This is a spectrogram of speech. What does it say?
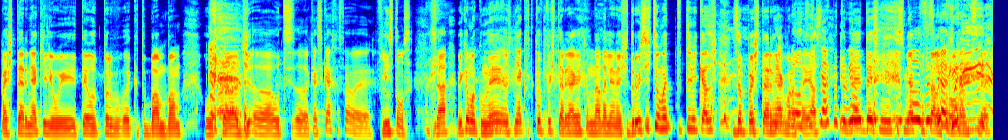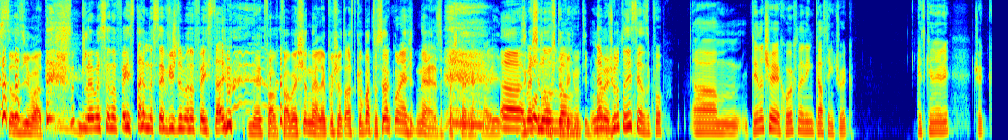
пещерняк или те от първо, а, като бам-бам от, а, дж, а, от а, как се казаха това, бе? Флинстонс. Да, викам, ако не е някакъв такъв пещерняк, викам надали е нещо. Други същи момент ти, ти ми казваш за пещерняк, брат. Много се аз и тогава. 10 минути смях Много по телефона, смях се озиват. Гледаме се на фейстайм, не се виждаме на фейстайм. Не, това, това беше нелепо, защото аз такъв бат, освен ако не, е- не е за пещерняк, нали? А, за беше какво много друго ще забавно. викнат? И Не, бам. между другото, наистина, за какво? Ам, те иначе ходих на един кастинг човек. И така, нали, човек,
